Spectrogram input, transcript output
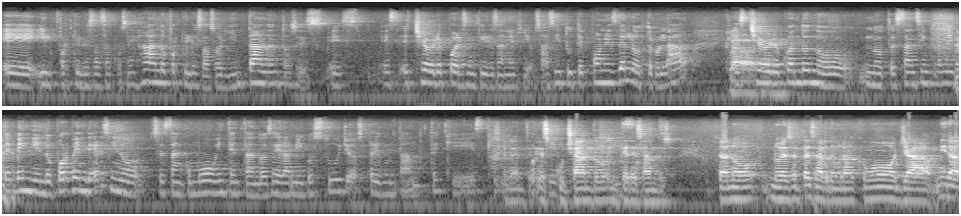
eh, y porque lo estás aconsejando, porque lo estás orientando, entonces es, es, chévere poder sentir esa energía. O sea, si tú te pones del otro lado, es chévere cuando no, no te están simplemente vendiendo por vender, sino se están como intentando hacer amigos tuyos, preguntándote qué es. Excelente, escuchando, interesándose. O sea, no, no es empezar de una como ya, mira,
